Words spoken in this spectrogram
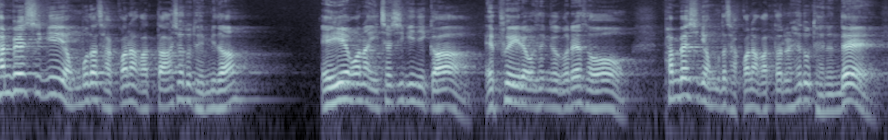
판별식이 0보다 작거나 같다 하셔도 됩니다. A에 관한 2차 식이니까 FA라고 생각을 해서 판별식이 0보다 작거나 같다를 해도 되는데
